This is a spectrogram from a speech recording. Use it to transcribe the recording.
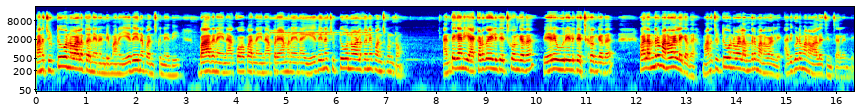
మన చుట్టూ ఉన్న వాళ్ళతోనేనండి మనం ఏదైనా పంచుకునేది. బాధనైనా కోపానైనా ప్రేమనైనా ఏదైనా చుట్టూ ఉన్న వాళ్ళతోనే పంచుకుంటాం. అంతేగాని ఎక్కడికో వెళ్ళి తెచ్చుకోం కదా వేరే ఊరు వెళ్ళి తెచ్చుకోం కదా. వాళ్ళందరూ మనవాళ్ళే కదా మన చుట్టూ ఉన్న వాళ్ళందరూ మనవాళ్ళే అది కూడా మనం ఆలోచించాలండి.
